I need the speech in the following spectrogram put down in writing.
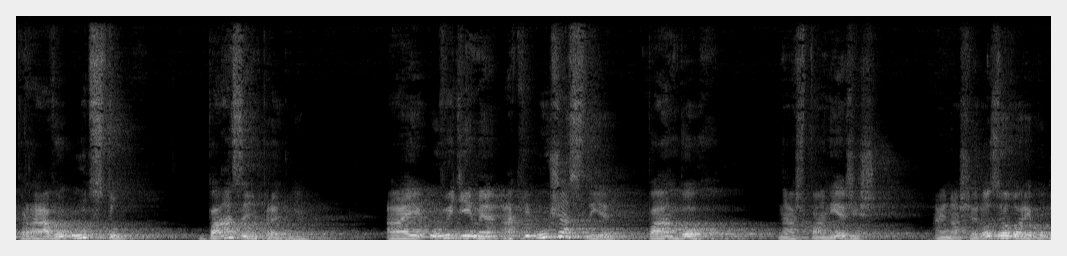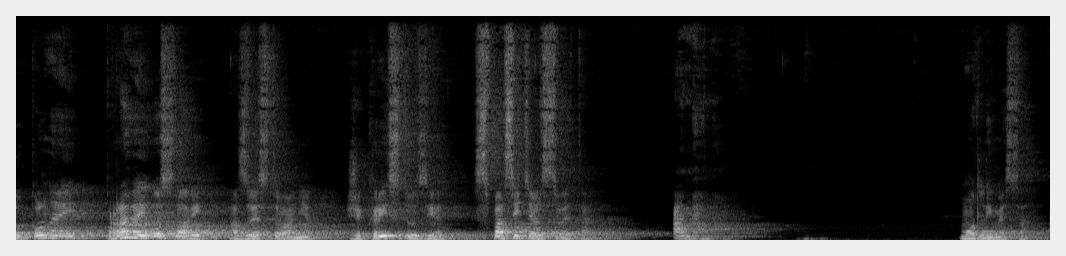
právu úctu, bázeň pred ním. Aj uvidíme, aký úžasný je Pán Boh, náš Pán Ježiš. Aj naše rozhovory budú plnej pravej oslavy a zvestovania, že Kristus je Spasiteľ sveta. Amen. Modlíme sa.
